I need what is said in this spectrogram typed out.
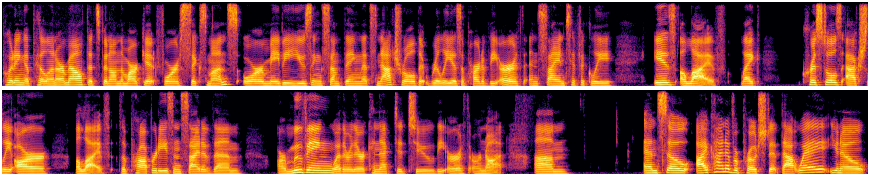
putting a pill in our mouth that's been on the market for 6 months or maybe using something that's natural that really is a part of the earth and scientifically is alive. Like crystals actually are alive. The properties inside of them are moving, whether they're connected to the earth or not. Um, and so I kind of approached it that way, you know.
